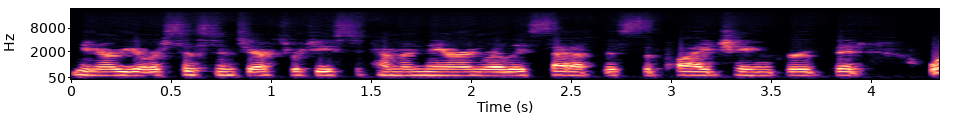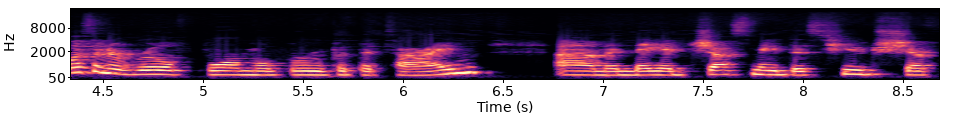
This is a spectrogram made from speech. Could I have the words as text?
you know, your assistance, your expertise to come in there and really set up this supply chain group that wasn't a real formal group at the time. Um, and they had just made this huge shift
